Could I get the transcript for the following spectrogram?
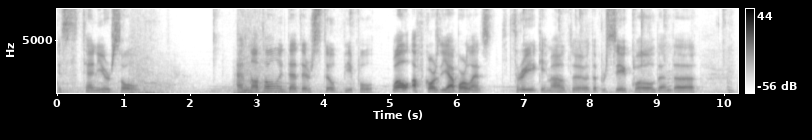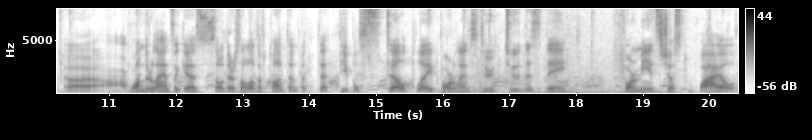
is 10 years old. And not only that, there's still people. Well, of course, yeah, Borderlands 3 came out, uh, the pre-sequel, then the uh, Wonderlands, I guess. So there's a lot of content, but that people still play Borderlands 2 to this day, for me, it's just wild.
